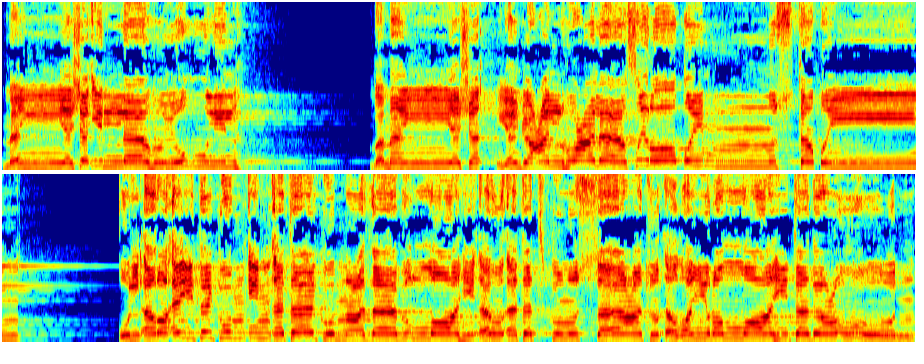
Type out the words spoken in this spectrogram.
من يشاء الله يضلله ومن يشاء يجعله على صراط مستقيم. قل أرأيتكم إن أتاكم عذاب الله أو أتتكم الساعة أغير الله تدعون؟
